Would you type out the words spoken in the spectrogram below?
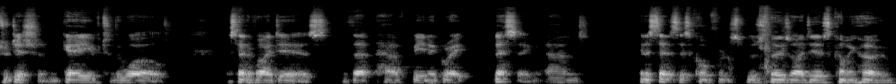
tradition gave to the world a set of ideas that have been a great blessing. And in a sense, this conference was those ideas coming home.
